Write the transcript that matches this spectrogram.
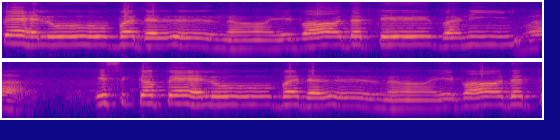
پہلو بدلنا عبادت بنی۔ اس کا پہلو بدلنا عبادت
